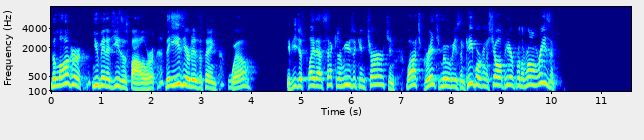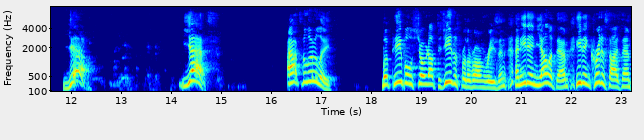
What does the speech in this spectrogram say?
The longer you've been a Jesus follower, the easier it is to think, well, if you just play that secular music in church and watch Grinch movies, and people are going to show up here for the wrong reason. Yeah. Yes. Absolutely. But people showed up to Jesus for the wrong reason, and he didn't yell at them. He didn't criticize them.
